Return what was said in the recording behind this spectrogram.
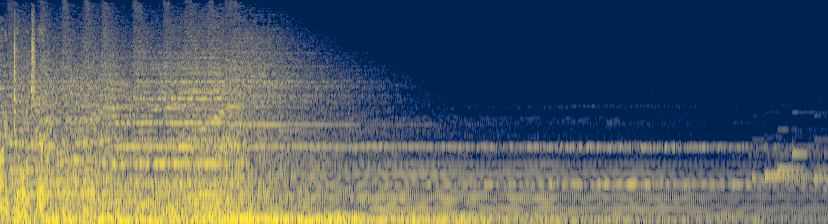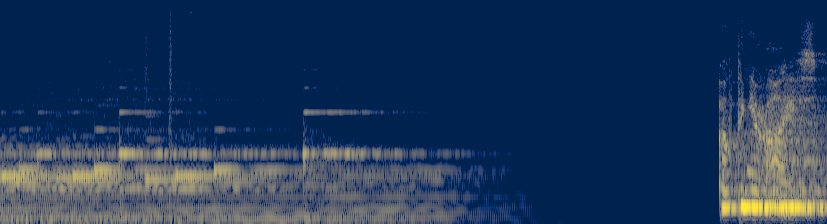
My daughter. Open your eyes.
